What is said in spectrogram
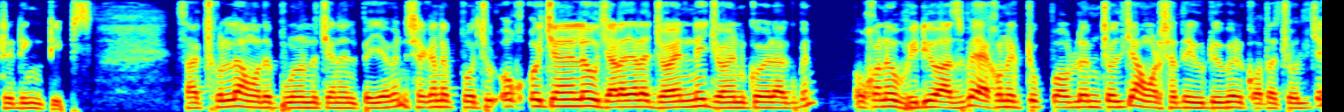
ট্রেডিং টিপস সার্চ করলে আমাদের পুরনো চ্যানেল পেয়ে যাবেন, সেখানে প্রচুর ওই চ্যানেলেও যারা যারা জয়েন নেই জয়েন করে রাখবেন। ওখানেও ভিডিও আসবে। এখন একটু প্রবলেম চলছে, আমার সাথে ইউটিউবের কথা চলছে।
